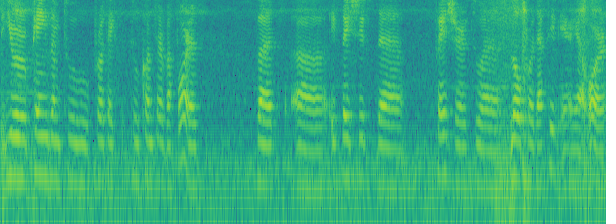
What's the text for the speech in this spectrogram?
you're paying them to protect, to conserve a forest, but uh, if they shift the pressure to a low productive area or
